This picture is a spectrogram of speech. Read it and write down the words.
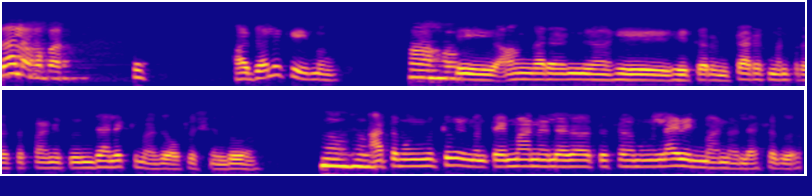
झाला का बरं? हा झालं की मग. हा हा. ते अंगारण हे हे करून तारक मंत्राचं पाणी पिऊन झालं की माझं ऑपरेशन दोन. आता मग तुम्ही म्हणताय मानायला लावा तसं मग लावेल मानायला सगळं.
